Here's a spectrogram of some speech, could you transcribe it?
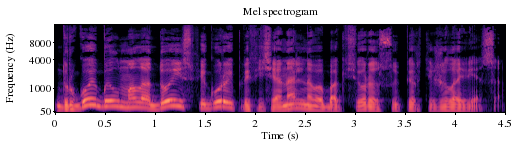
Другой был молодой, с фигурой профессионального боксера-супертяжеловеса.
